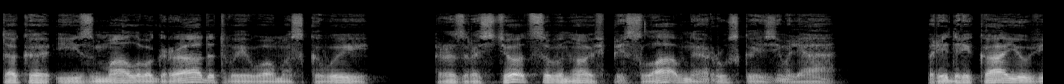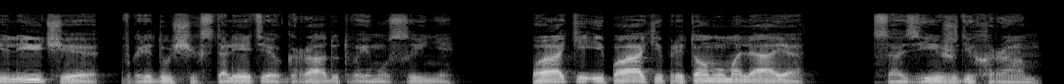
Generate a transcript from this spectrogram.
так и из малого града твоего Москвы разрастется вновь преславная русская земля. Предрекаю величие в грядущих столетиях граду твоему сыне, Паки и паки притом умоляя, созижди храм.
